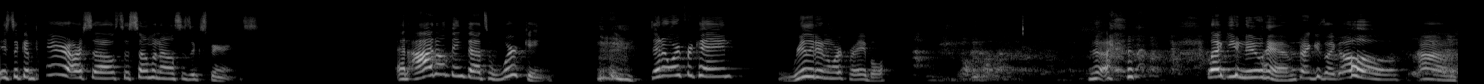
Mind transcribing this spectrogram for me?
is to compare ourselves to someone else's experience. And I don't think that's working. didn't work for Cain, really didn't work for Abel. like you knew him. Frankie's like, oh, um.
